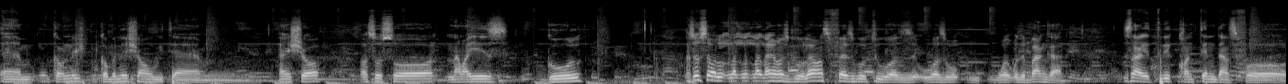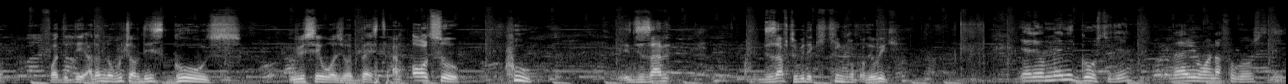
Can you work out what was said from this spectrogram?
um, in combination, combination with um, Henshaw. Also saw Namaye's goal. I also saw Lion's goal. Lion's first goal too was was was, was a banger. These are the three contenders for for the day. I don't know which of these goals will you say was your best, and also who deserve deserve to be the king of the week. Yeah, there were many goals today. Very wonderful goals today.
